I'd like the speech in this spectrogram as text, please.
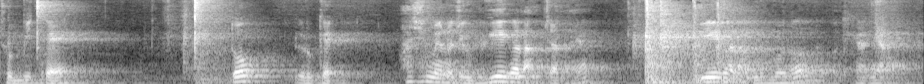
저 밑에 또 이렇게 하시면은 지금 위에가 남잖아요. 위에가 남는 거는 어떻게 하냐?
